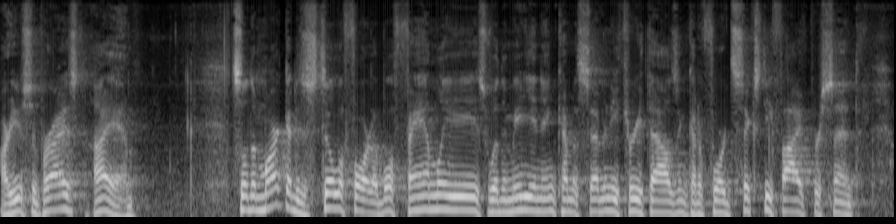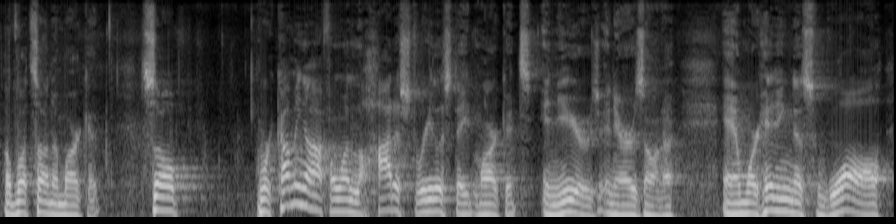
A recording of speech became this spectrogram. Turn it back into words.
Are you surprised? I am. So the market is still affordable. Families with a median income of 73,000 can afford 65% of what's on the market. So we're coming off of one of the hottest real estate markets in years in Arizona, and we're hitting this wall,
